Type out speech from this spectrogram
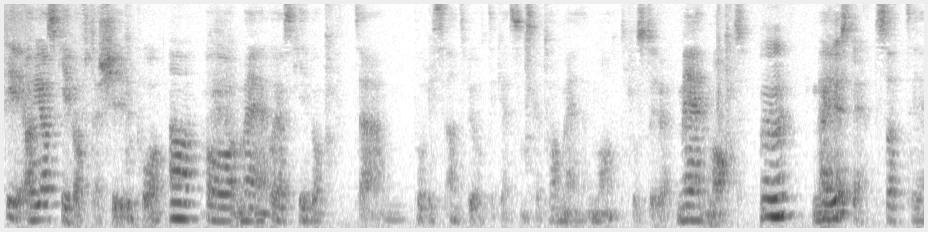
ja, jag skriver ofta kyl på. Ja. Och, med, och jag skriver ofta på viss antibiotika som ska ta med mat. Jag med mat. Mm. ja, Med. just det. Så att eh,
